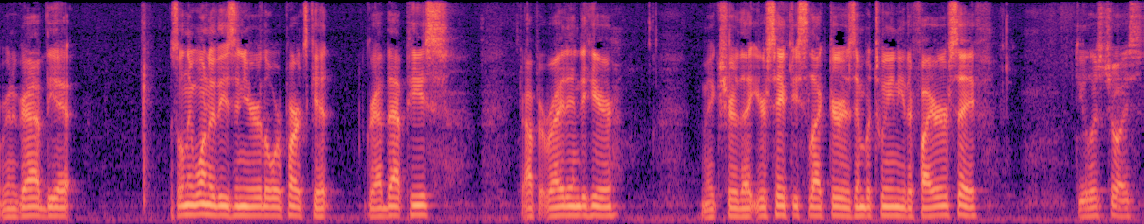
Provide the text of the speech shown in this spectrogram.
We're to grab the, there's only one of these in your lower parts kit. Grab that piece, drop it right into here. Make sure that your safety selector is in between either fire or safe. Dealer's choice.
